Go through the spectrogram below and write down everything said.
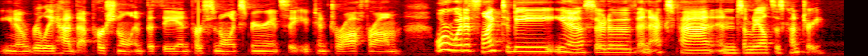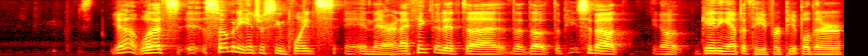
you know really had that personal empathy and personal experience that you can draw from or what it's like to be you know sort of an expat in somebody else's country. Yeah well that's eh, so many interesting points in there. And i think that it uh, the, the the piece about you know gaining empathy for people that are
